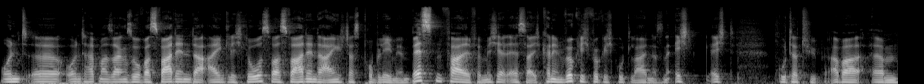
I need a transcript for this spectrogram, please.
und, äh, und hat mal sagen, so, was war denn da eigentlich los? Was war denn da eigentlich das Problem? Im besten Fall für Michael Esser, ich kann ihn wirklich, wirklich gut leiden. Das ist ein echt, echt guter Typ. Aber ähm,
